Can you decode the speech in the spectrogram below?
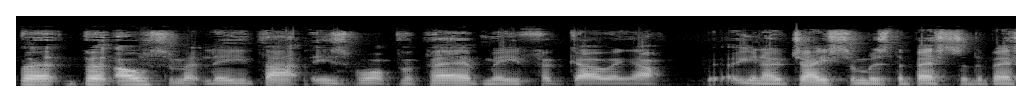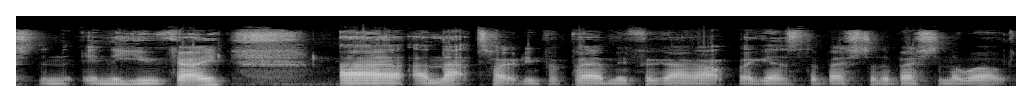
but but ultimately, that is what prepared me for going up. You know, Jason was the best of the best in, in the UK, uh, and that totally prepared me for going up against the best of the best in the world.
